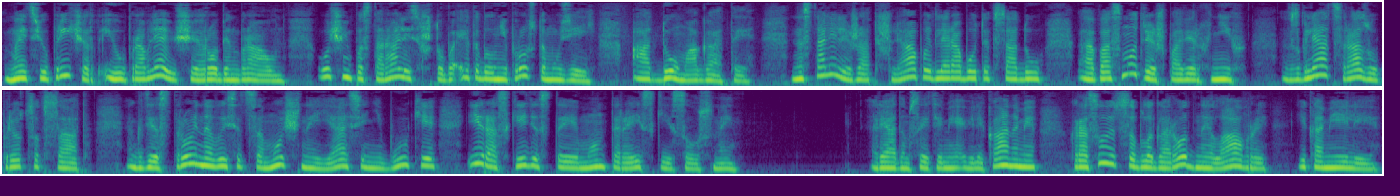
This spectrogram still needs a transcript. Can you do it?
Мэтью Причард и управляющая Робин Браун очень постарались, чтобы это был не просто музей, а дом Агаты. На столе лежат шляпы для работы в саду, а посмотришь поверх них, взгляд сразу упрется в сад, где стройно высятся мощные ясени, буки и раскидистые монтерейские сосны. Рядом с этими великанами красуются благородные лавры и камелии,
